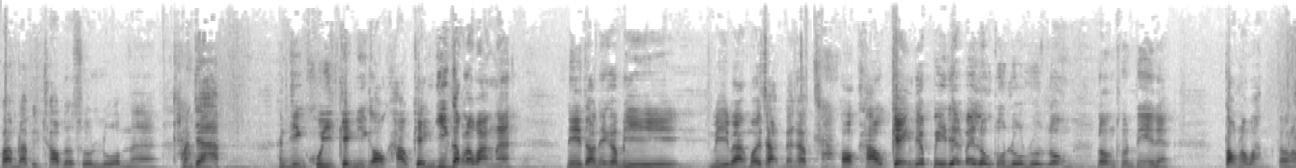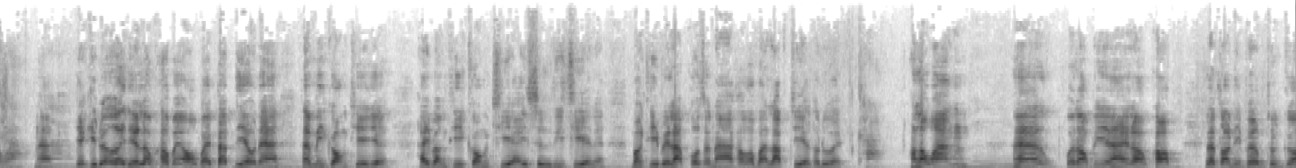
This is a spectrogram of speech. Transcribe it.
ความรับผิดชอบต่อส่วนรวมนะฮะค่ะมันยากอืมทั้นยิ่งคุยเก่งยิ่งออกข่าวเก่งยิ่งต้องระวังนะอืม นี่ตอนนี้ก็มีมีบางบริษัทนะครับ ค่ะออกข่าวเก่งเดี๋ยวปีเดียวไปลงทุนนู้นลงลงอืมลงทุนนี่เนี่ยต้องระวังต้องระวังค่ะนะฮะอ่าอย่าคิดว่าเอ้ยเดี๋ยวเราเข้าไปออกไปแป๊บเดียวนะฮะอืมถ้ามีกองเชียร์เยอะให้บางทีกองเชียร์ไอ้สื่อที่เชียร์เนี่ยบางทีไปรับโฆษณาเขาก็มารับเชียร์เขาด้วย ค่ะ ต้องระวังอืมนะก็ต้องพิจารณาให้รอบครอบ แล้วตอนนี้เพิ่มทุนก็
